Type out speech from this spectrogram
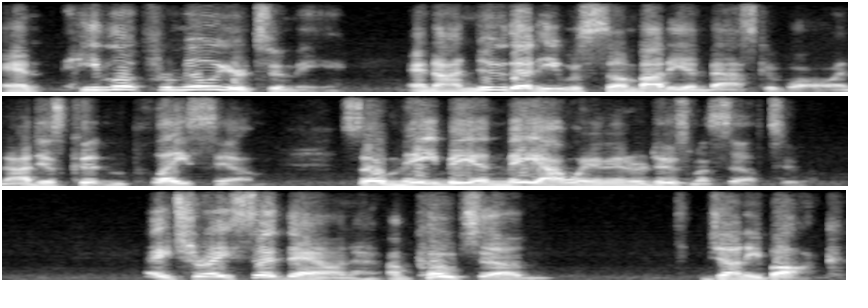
And he looked familiar to me. And I knew that he was somebody in basketball, and I just couldn't place him. So, me being me, I went and introduced myself to him. Hey, Trey, sit down. I'm Coach um, Johnny Bach.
